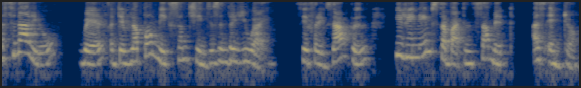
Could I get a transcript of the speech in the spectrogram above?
A scenario where a developer makes some changes in the UI. Say for example, he renames the button submit as enter.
